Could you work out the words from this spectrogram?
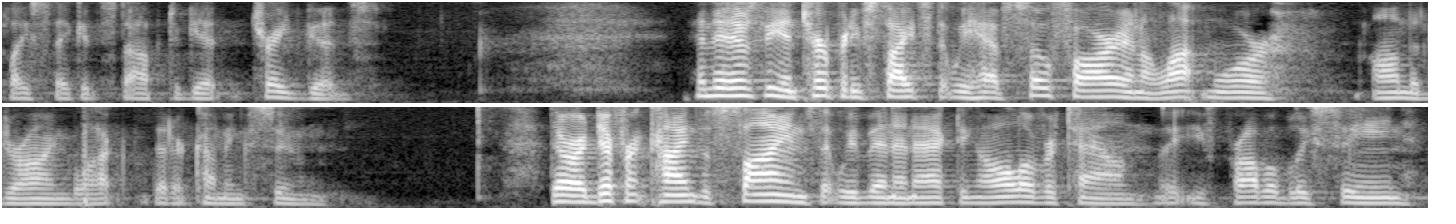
place they could stop to get trade goods. And there's the interpretive sites that we have so far, and a lot more on the drawing block that are coming soon. There are different kinds of signs that we've been enacting all over town that you've probably seen,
